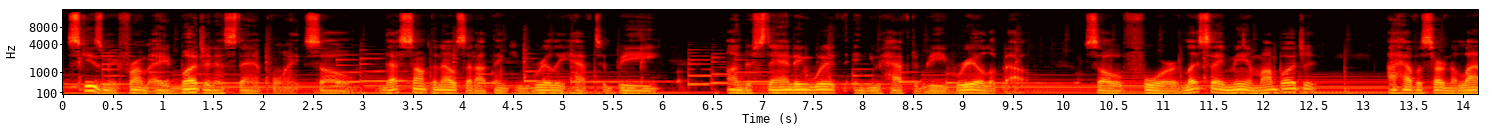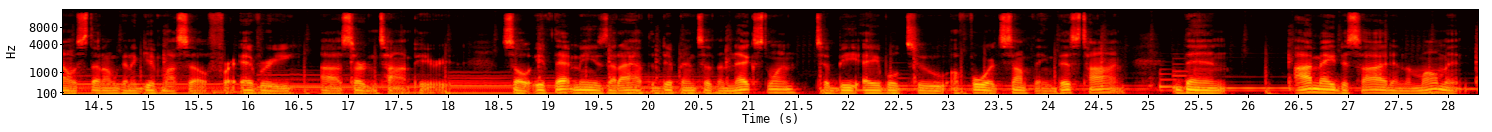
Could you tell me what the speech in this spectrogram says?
Excuse me, from a budgeting standpoint. So that's something else that I think you really have to be understanding with and you have to be real about. So, for let's say me and my budget, I have a certain allowance that I'm going to give myself for every uh, certain time period. So, if that means that I have to dip into the next one to be able to afford something this time, then I may decide in the moment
